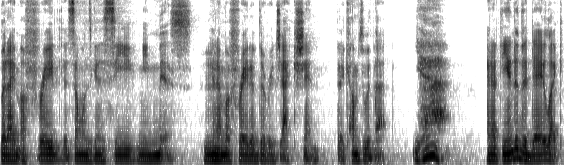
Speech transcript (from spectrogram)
but I'm afraid that someone's gonna see me miss, and I'm hmm. afraid of the rejection that comes with that. Yeah. And at the end of the day, like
